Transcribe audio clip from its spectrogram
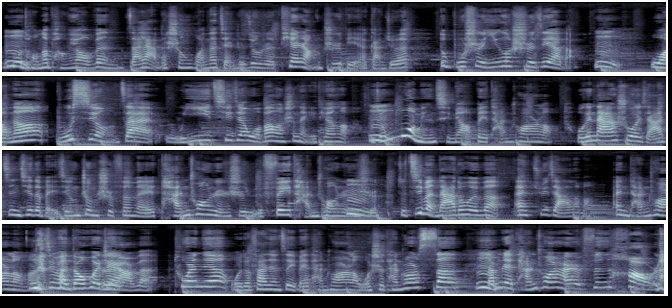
不同的朋友问咱俩的生活，那简直就是天壤之别，感觉都不是一个世界的。嗯。我呢，不幸在五一期间，我忘了是哪一天了，我就莫名其妙被弹窗了。我跟大家说一下啊，近期的北京正式分为弹窗人士与非弹窗人士，就基本大家都会问，哎，居家了吗？哎，你弹窗了吗？基本都会这样问。突然间，我就发现自己被弹窗了。我是弹窗三，咱们这弹窗还是分号的，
